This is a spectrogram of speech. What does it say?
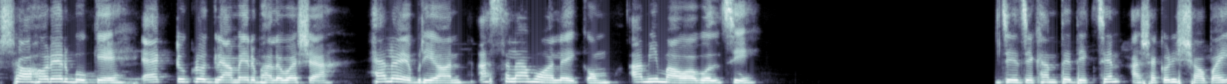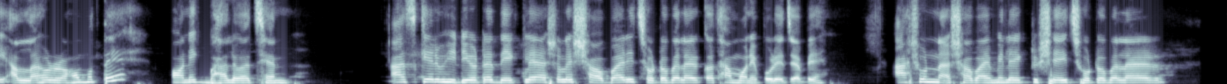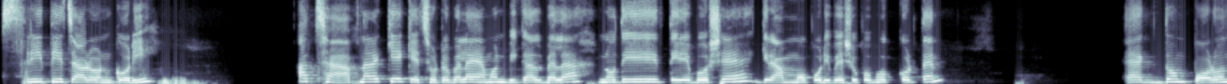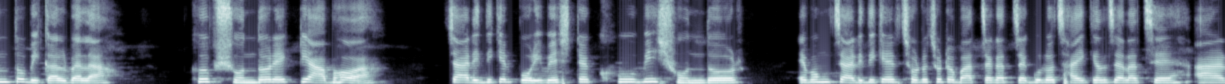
শহরের বুকে এক টুকরো গ্রামের ভালোবাসা। হ্যালো এভরিওয়ান আসসালামু আলাইকুম। আমি মাওয়া বলছি। যে যেখান থেকে দেখছেন, আশা করি সবাই আল্লাহর রহমতে অনেক ভালো আছেন। আজকের ভিডিওটা দেখলে আসলে সবারই ছোটবেলার কথা মনে পড়ে যাবে। আসুন না, সবাই মিলে একটু সেই ছোটবেলার স্মৃতিচারণ করি। আচ্ছা আপনারা কে কে ছোটবেলায় এমন বিকালবেলা নদীর তীরে বসে গ্রাম্য পরিবেশ উপভোগ করতেন? একদম পড়ন্ত বিকালবেলা। খুব সুন্দর একটি আবহাওয়া। চারিদিকের পরিবেশটা খুবই সুন্দর এবং চারিদিকের ছোট ছোট বাচ্চা কাচ্চাগুলো সাইকেল চালাচ্ছে আর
